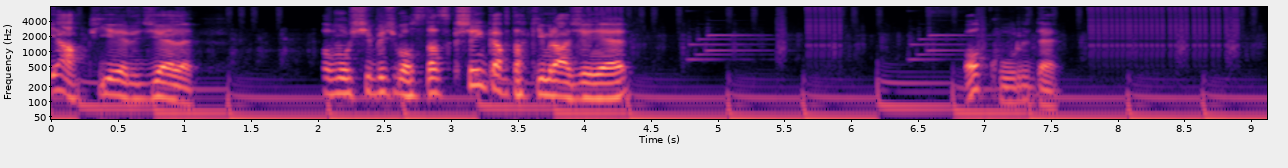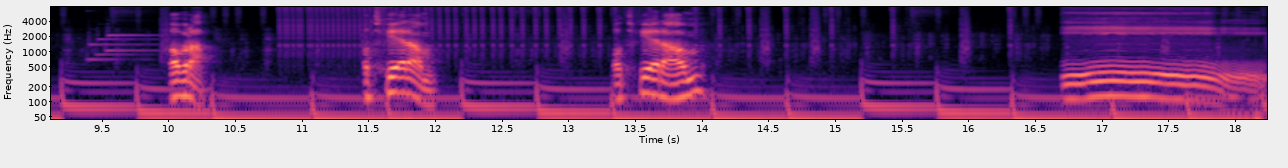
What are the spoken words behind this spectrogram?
Ja pierdzielę. To musi być mocna skrzynka w takim razie, nie? O kurde. Dobra. Otwieram. Otwieram. I...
